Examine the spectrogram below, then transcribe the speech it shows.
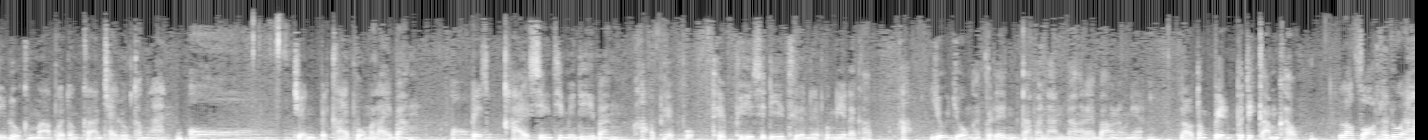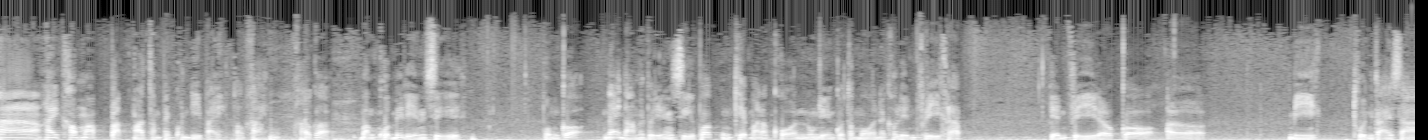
มีลูกขึ้นมาเพื่อต้องการใช้ลูกทำงานโอ้เช่นไปขายพวงมาลัยบ้างอ๋อไปขายสิ่งที่ไม่ดีบ้างครับประเภทพวกเทปผีซีดีเถื่อนอะไรพวกนี้นะครับครับ ยุยงให้ไปเล่นการพนันบ้างอะไรบ้างเหล่านี้เราต้องเปลี่ยนพฤติกรรมเขา เราสอนเขาด้วย อ่าให้เขามาปรับมาทำเป็นคนดีไปต่อไป ครับ แล้วก็บางคนไม่เรียนหนังสือ ผมก็แนะนำให้ไปเรียนหนังสือเพราะกรุงเทพมหานครโรงเรียนกทมเนี่ยเขาเรียนฟรีครับ เรียนฟรีแล้วก็เอ่อมีทุนการศึกษา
